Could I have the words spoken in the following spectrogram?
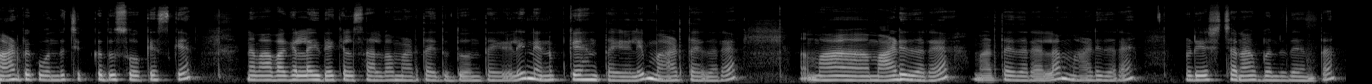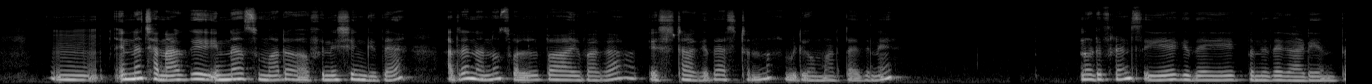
ಮಾಡಬೇಕು ಒಂದು ಚಿಕ್ಕದು ಸೋಕೇಸ್ಗೆ ನಾವು ಆವಾಗೆಲ್ಲ ಇದೇ ಕೆಲಸ ಅಲ್ವಾ ಮಾಡ್ತಾ ಇದ್ದದ್ದು ಅಂತ ಹೇಳಿ, ನೆನಪಿಗೆ ಅಂತ ಹೇಳಿ ಮಾಡ್ತಾ ಇದ್ದಾರೆ. ಮಾ, ಮಾಡಿದ್ದಾರೆ. ಮಾಡ್ತಾ ಇದ್ದಾರೆ ಅಲ್ಲ, ಮಾಡಿದ್ದಾರೆ. ನೋಡಿ, ಎಷ್ಟು ಚೆನ್ನಾಗಿ ಬಂದಿದೆ ಅಂತ. ಇನ್ನು ಚೆನ್ನಾಗಿ, ಇನ್ನು ಸುಮಾರು ಫಿನಿಶಿಂಗ್ ಇದೆ. ಆದರೆ ನಾನು ಸ್ವಲ್ಪ ಇವಾಗ ಎಷ್ಟಾಗಿದೆ ಅಷ್ಟನ್ನು ವಿಡಿಯೋ ಮಾಡ್ತಾಯಿದ್ದೀನಿ ನೋಡಿ ಫ್ರೆಂಡ್ಸ್ ಹೇಗಿದೆ, ಹೇಗೆ ಬಂದಿದೆ ಗಾಡಿ ಅಂತ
